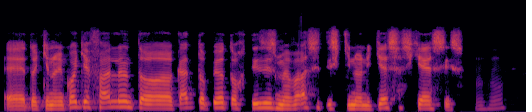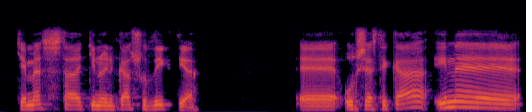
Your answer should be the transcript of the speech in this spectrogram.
Ε, το κοινωνικό κεφάλαιο είναι το, κάτι το οποίο το χτίζεις με βάση τις κοινωνικές και μέσα στα κοινωνικά σου δίκτυα. Ε, ουσιαστικά είναι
